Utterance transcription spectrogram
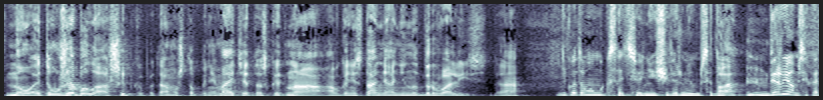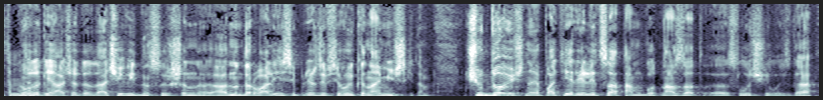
Но это уже была ошибка, потому что, понимаете, так сказать, на Афганистане они надорвались, да. К этому мы, кстати, сегодня еще вернемся, да? вернемся к этому. Ну, да. так не, а что это очевидно совершенно. А надорвались, и прежде всего экономически. Там чудовищная потеря лица там год назад э, случилась, да.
